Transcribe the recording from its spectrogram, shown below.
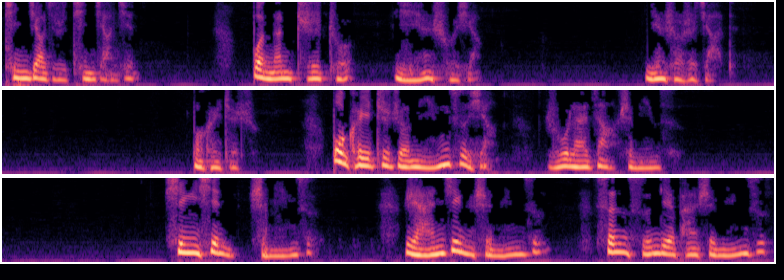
听教就是听讲经，不能执着言说相，言说是假的，不可以执着，不可以执着名字相，如来藏是名字，心性是名字。燃尽是名字，生死涅槃是名字。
